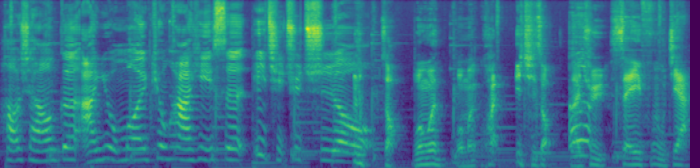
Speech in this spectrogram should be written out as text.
好想要跟阿勇妹、Q 哈希斯一起去吃哦。走，文文，我们快一起走，来去 C 副家。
